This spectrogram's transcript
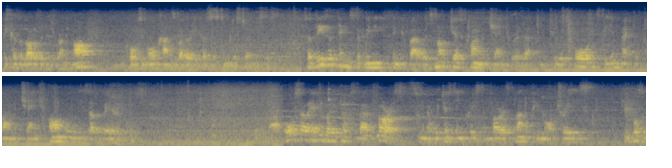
because a lot of it is running off, causing all kinds of other ecosystem disturbances. So these are things that we need to think about. It's not just climate change we're adapting to, it's all it's the impact of climate change on all these other variables. Also, everybody talks about forests. You know, we just increase the forest, plant a few more trees. If you book a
